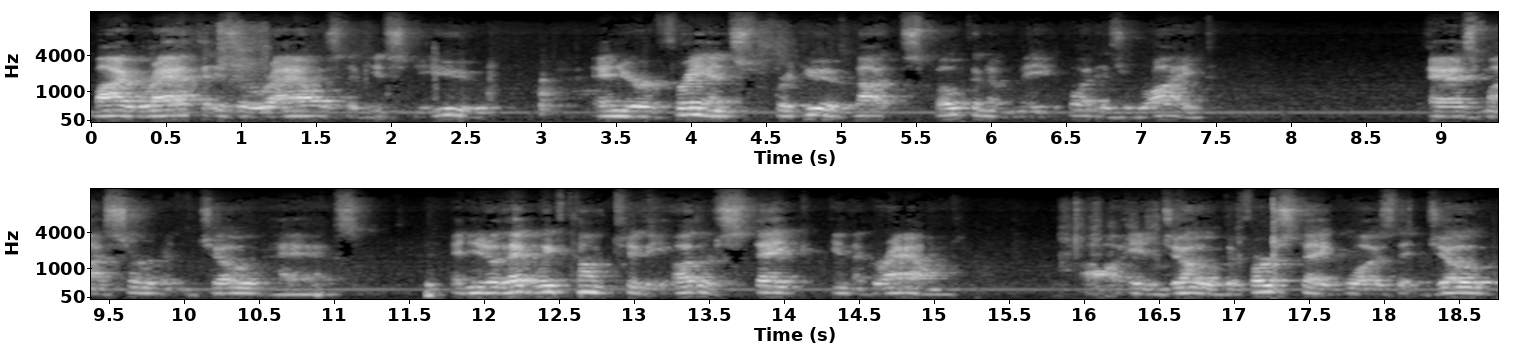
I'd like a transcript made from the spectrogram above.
My wrath is aroused against you and your friends, for you have not spoken of me what is right, as my servant Job has. And you know that we've come to the other stake in the ground uh, in Job. The first stake was that Job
